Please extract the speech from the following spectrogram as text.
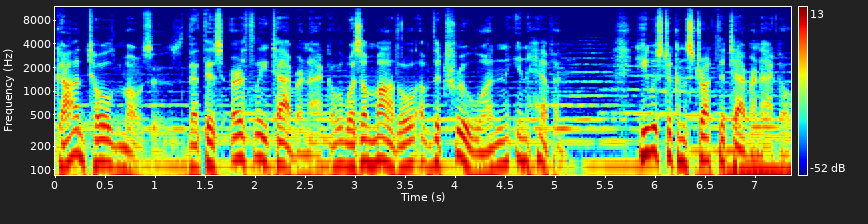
God told Moses that this earthly tabernacle was a model of the true one in heaven. He was to construct the tabernacle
